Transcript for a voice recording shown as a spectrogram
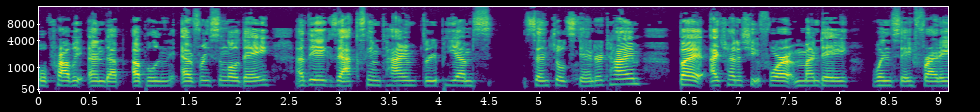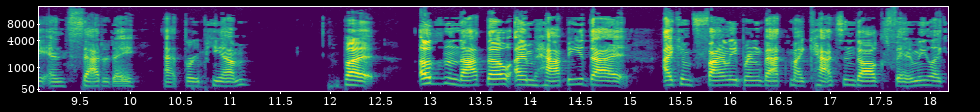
will probably end up uploading every single day at the exact same time, 3 p.m. Central Standard Time. But I try to shoot for Monday, Wednesday, Friday, and Saturday at 3 p.m. But other than that, though, I'm happy that I can finally bring back my cats and dogs family. Like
